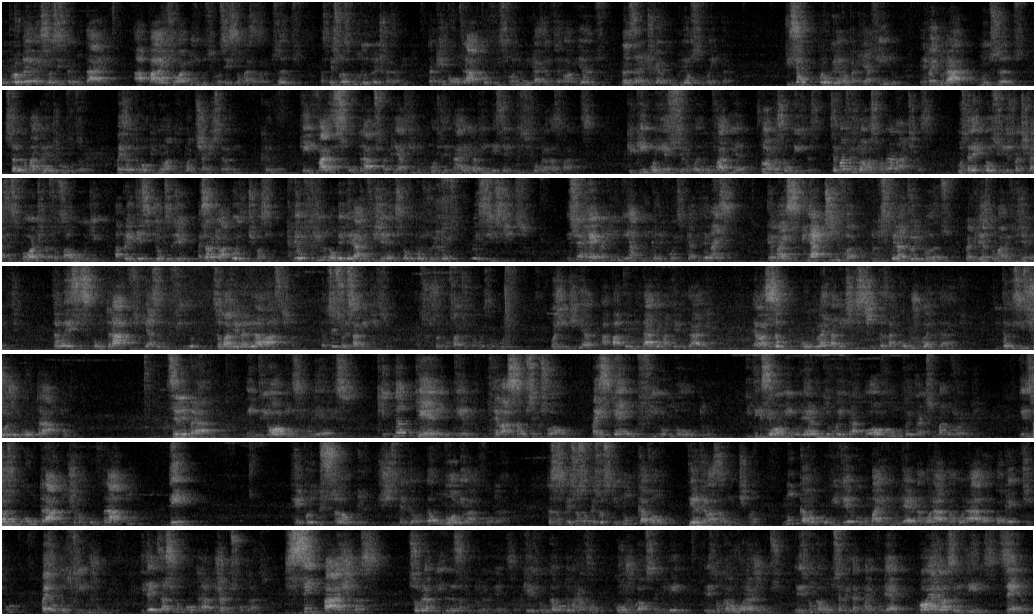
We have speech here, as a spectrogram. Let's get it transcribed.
O problema é que se vocês perguntarem a pais ou amigos de vocês que estão casados há muitos anos, as pessoas mudam durante o casamento. Então aquele contrato que eu fiz quando eu me casei aos 19 anos, não necessariamente eu quero cumprir aos 50. E se é um programa para criar filho, ele vai durar muitos anos. Está dando uma grande confusão. Mas eu tenho uma opinião aqui, pode deixar registrado em câmera. Quem faz esses contratos para criar filho com um monte de detalhe é para vender serviço e cobrar das partes. Porque quem conhece o ser humano não faria normas tão rígidas. Você pode fazer normas programáticas. Gostaria que meus filhos praticassem esporte para sua saúde, aprendessem idioma estrangeiro. Mas sabe aquela coisa, tipo assim, meu filho não beberá refrigerante senão depois dos oito anos? Não existe isso. Isso é regra que ninguém aplica depois, porque a vida é mais, é mais criativa do que esperar 18 anos para a criança tomar refrigerante. Então, esses contratos de criação de filho são uma verdadeira lástima. Eu não sei se os senhores sabem disso. Acho que os senhores não sabem, vocês estão conversando curso. Hoje em dia, a paternidade e a maternidade, elas são completamente distintas da conjugalidade. Então, existe hoje um contrato celebrado entre homens e mulheres que não querem ter relação sexual, mas querem um filho um do outro. E tem que ser homem e mulher, porque um vai entrar com o óvulo, um vai entrar com o espermatozoide. E eles fazem um contrato, que chama contrato de reprodução XPTO. Dá um nome lá no contrato. Então, essas pessoas são pessoas que nunca vão ter relação íntima, nunca vão conviver como marido e mulher, namorado, namorada, qualquer tipo, mas vão ter um filho junto. E daí eles assinam um contrato, já vi os contratos, de 100 páginas sobre a vida dessa futura criança. Porque eles nunca vão ter uma relação conjugal, você está entendendo? Eles nunca vão morar juntos, eles nunca vão se apresentar com e mulher. Qual é a relação entre eles? Zero.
